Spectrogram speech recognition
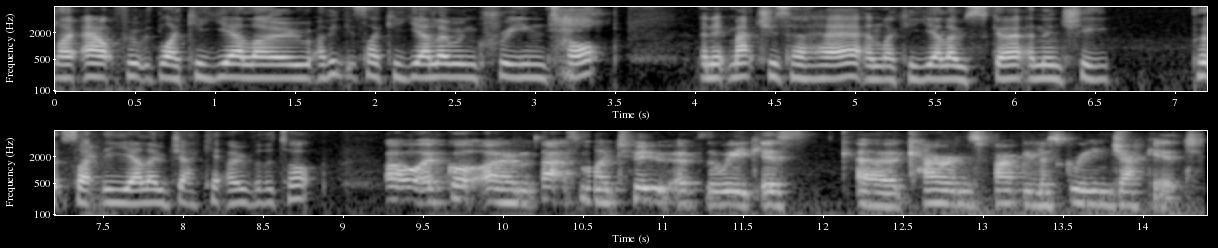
like outfit with like a yellow I think it's like a yellow and cream top and it matches her hair and like a yellow skirt and then she puts like the yellow jacket over the top. Oh, I've got um. That's my two of the week is uh, Karen's fabulous green jacket.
